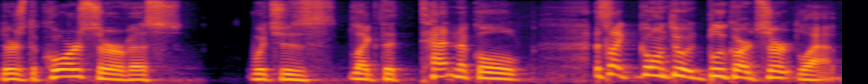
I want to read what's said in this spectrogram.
There's the core service, which is like the technical. It's like going through a blue card cert lab.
